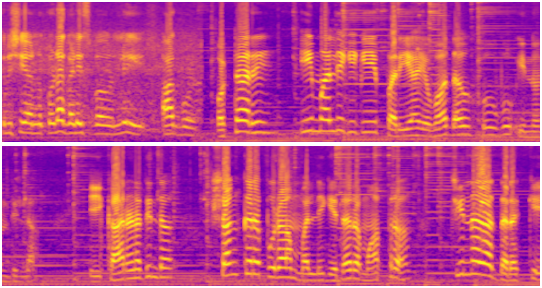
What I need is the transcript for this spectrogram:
ಕೃಷಿಯನ್ನು ಕೂಡ ಗಳಿಸಬಹುದು ಆಗ್ಬೋದು. ಒಟ್ಟಾರೆ ಈ ಮಲ್ಲಿಗೆಗೆ ಪರ್ಯಾಯವಾದ ಹೂವು ಇನ್ನೊಂದಿಲ್ಲ. ಈ ಕಾರಣದಿಂದ ಶಂಕರಪುರ ಮಲ್ಲಿಗೆ ದರ ಮಾತ್ರ ಚಿನ್ನದ ದರಕ್ಕೆ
